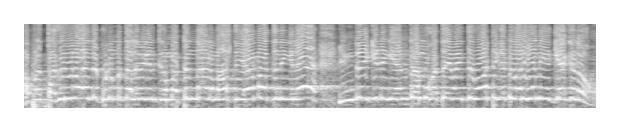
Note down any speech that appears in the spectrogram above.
அப்புறம் தகுதி வாய்ந்த குடும்ப தலைவர்களுக்கு மட்டும்தான் மாத்தி ஏமாத்துனீங்களே இன்றைக்கு நீங்க என்ற முகத்தை வைத்து ஓட்டு கட்டு வரீங்கன்னு நீங்க கேட்கணும்.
